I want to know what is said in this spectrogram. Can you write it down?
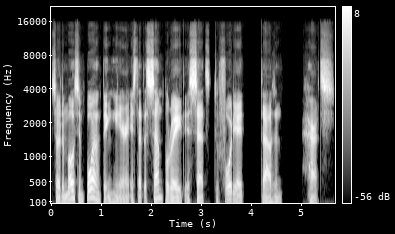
So the most important thing here is that the sample rate is set to 48,000 hertz.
